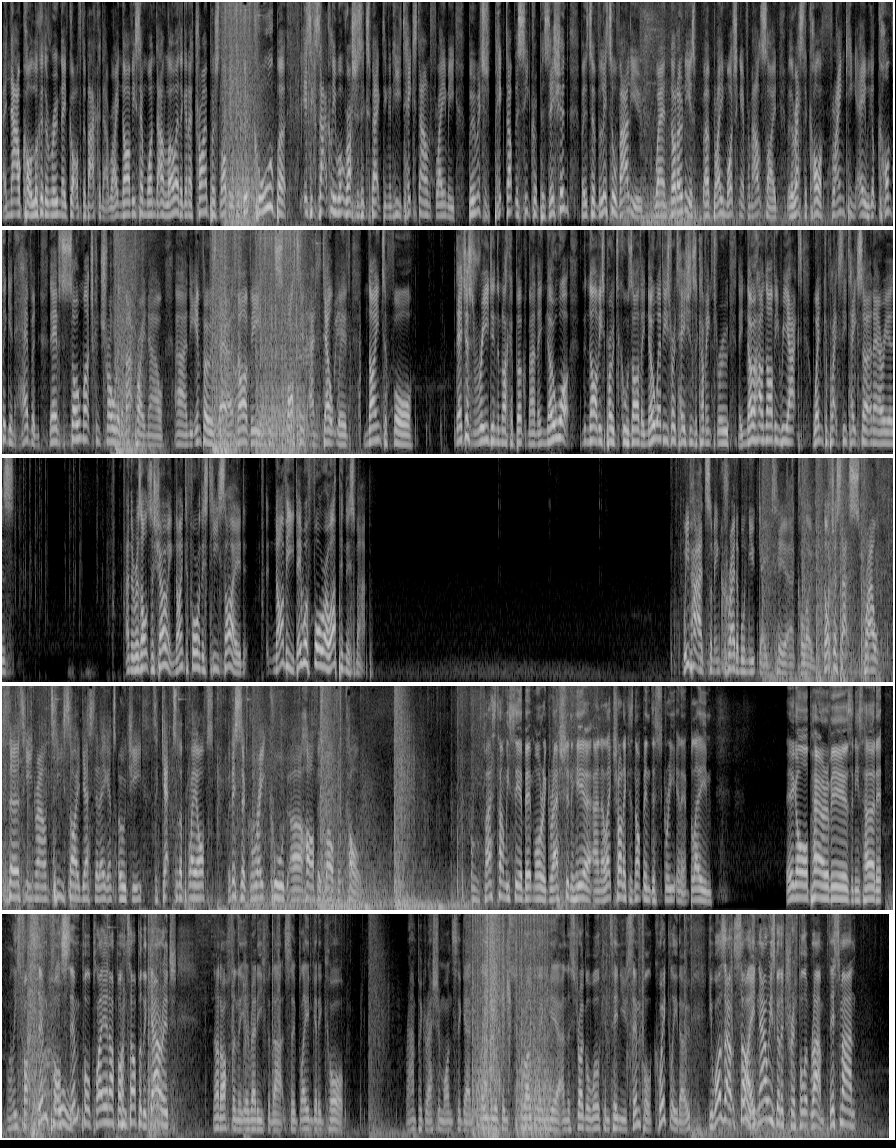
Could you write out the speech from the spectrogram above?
And now Cole, look at the room they've got off the back of that, right? Na'Vi send one down lower. They're going to try and push lobby. It's a good call, but it's exactly what Rush is expecting. And he takes down Flamey. Boomich has picked up the secret position, but it's of little value when not only is uh, Blame watching it from outside, but the rest of Cole are flanking A. We've got Config in heaven. They have so much control of the map right now. And the info is there. Na'Vi has been spotted and dealt with. 9 to 4 they're just reading them like a book, man. They know what Na'Vi's protocols are. They know where these rotations are coming through. They know how Na'Vi react when complexity takes certain areas. And the results are showing. 9 to 4 on this T side. Na'Vi, they were 4-0 up in this map. we've had some incredible nuke games here at Cologne. Not just that Sprout 13-round T-side yesterday against OG to get to the playoffs, but this is a great cool uh, half as well from Cole. Oh, first time we see a bit more aggression here, and Electronic has not been discreet in it. Blame. Big old pair of ears, and he's heard it. Well, he spots Simple. Oh. Simple playing up on top of the garage. Not often that you're ready for that, so Blame getting caught. Ramp aggression once again. Blamey has been struggling here, and the struggle will continue. Simple, quickly though. He was outside, Ooh. now he's got a triple at ramp. This man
